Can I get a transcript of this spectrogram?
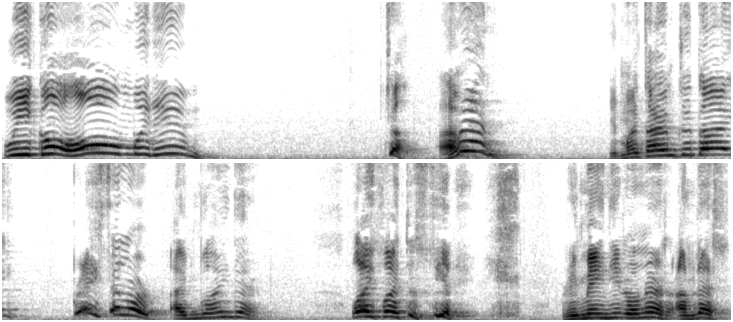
We go home with Him. So, amen. If my time to die, praise the Lord. I'm going there. Why fight to steal? Remain here on earth unless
